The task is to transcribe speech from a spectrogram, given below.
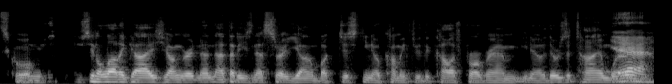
it's cool. You've seen a lot of guys younger, not, not that he's necessarily young, but just you know coming through the college program. You know, there was a time where yeah.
